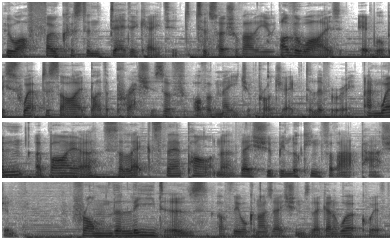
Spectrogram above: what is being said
who are focused and dedicated to social value. Otherwise, it will be swept aside by the pressures of, of a major project delivery. And when a buyer selects their partner, they should be looking for that passion from the leaders of the organisations they're going to work with.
